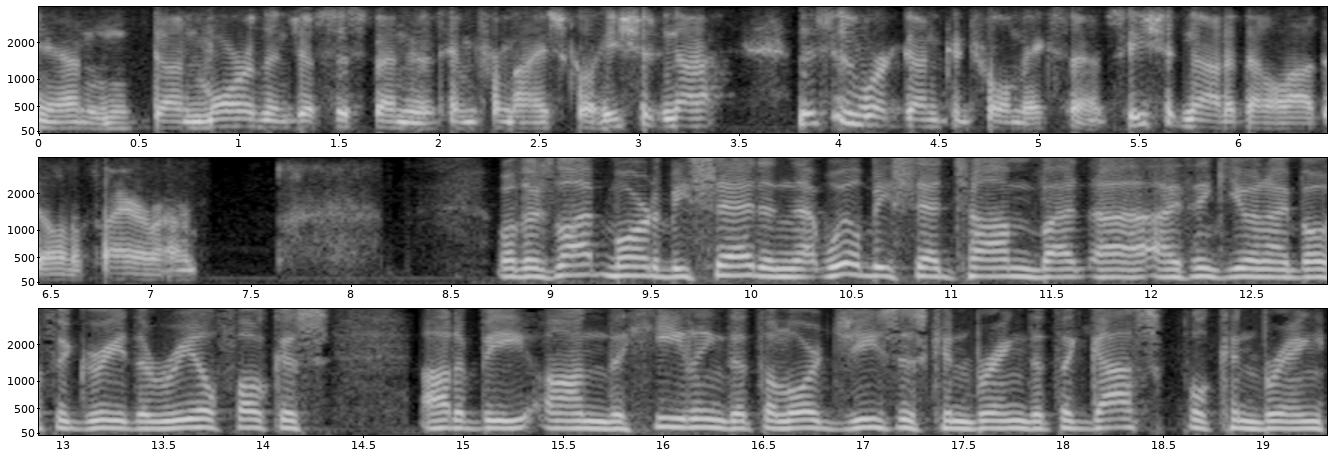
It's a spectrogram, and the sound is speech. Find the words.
and done more than just suspended him from high school. He should not. This is where gun control makes sense. He should not have been allowed to own a firearm. Well, there's a lot more to be said, and that will be said, Tom, but uh, I think you and I both agree the real focus ought to be on the healing that the Lord Jesus can bring, that the gospel can bring.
